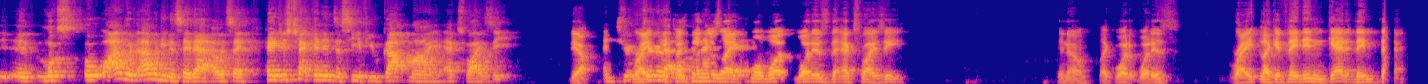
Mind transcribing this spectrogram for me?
It looks. Oh, I would. I wouldn't even say that. I would say, "Hey, just checking in to see if you got my X Y Z. Yeah. And tr- right trigger because the then you're like day. well what what is the xyz you know like what what is right like if they didn't get it they that,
